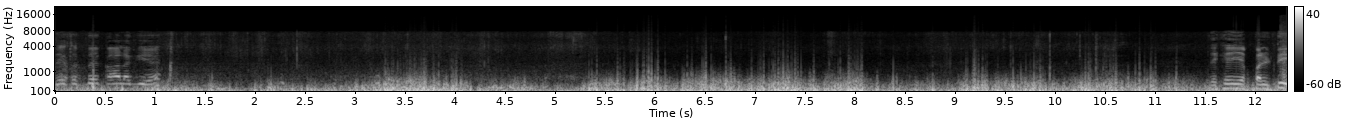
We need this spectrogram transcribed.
देख सकते हैं कहाँ लगी है। देखिए ये पलटी।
